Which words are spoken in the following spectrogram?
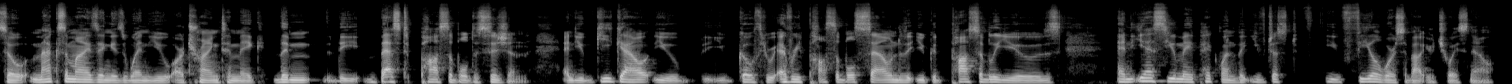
So maximizing is when you are trying to make the the best possible decision and you geek out, you you go through every possible sound that you could possibly use. And yes, you may pick one, but you've just you feel worse about your choice now.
